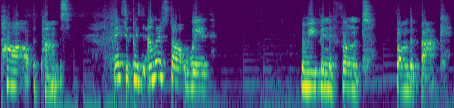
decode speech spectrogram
part of the pants. Basically, I'm going to start with removing the front from the back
